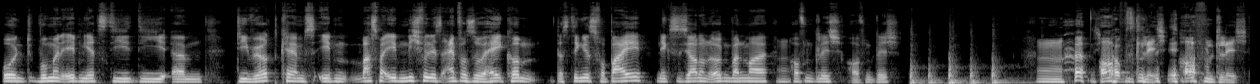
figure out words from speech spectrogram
Und wo man eben jetzt die, die, ähm, die WordCamps eben, was man eben nicht will, ist einfach so, hey komm, das Ding ist vorbei, nächstes Jahr dann irgendwann mal, hm. hoffentlich, hoffentlich. Hm, hoffentlich, hoffentlich.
